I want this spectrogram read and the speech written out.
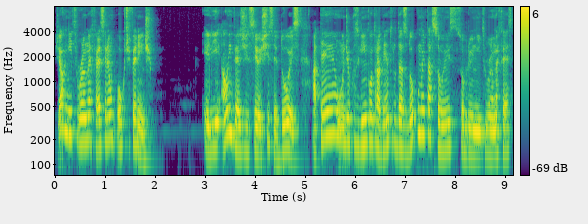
Já o initrunfs ele é um pouco diferente. Ele, ao invés de ser o ext2, até onde eu consegui encontrar dentro das documentações sobre o initrunfs,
